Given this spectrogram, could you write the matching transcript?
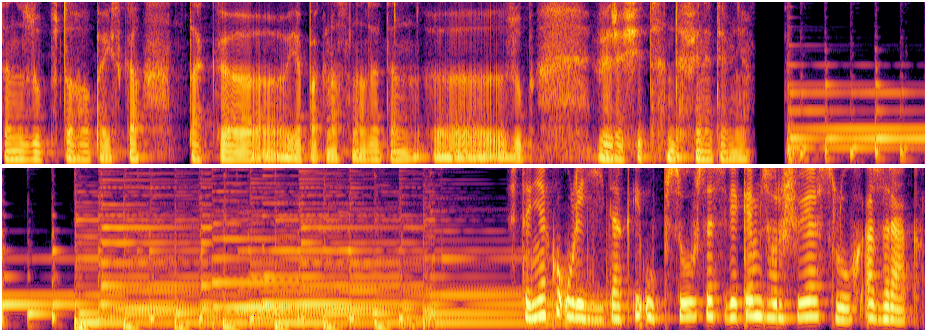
ten zub toho pejska, tak je pak na snaze ten zub vyřešit definitivně. Stejně jako u lidí, tak i u psů se s věkem zhoršuje sluch a zrak.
